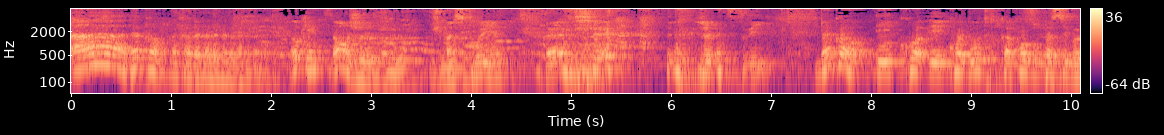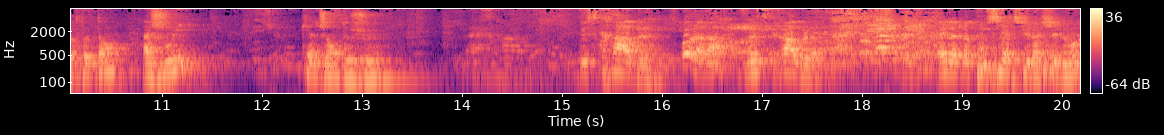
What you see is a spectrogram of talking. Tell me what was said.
Ah, d'accord, d'accord, d'accord, d'accord, d'accord. Ok, non, je, je, je m'instruis. Hein. je m'instruis. D'accord. Et quoi, et quoi d'autre? Qu'à quoi vous passez votre temps? À jouer? Quel genre de jeu Le Scrabble. Oh là là, le Scrabble. Elle a de la poussière celui-là chez nous.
